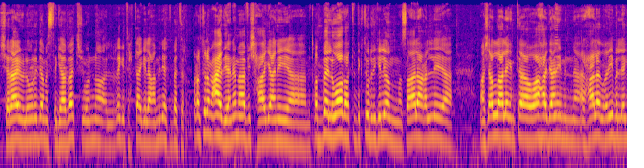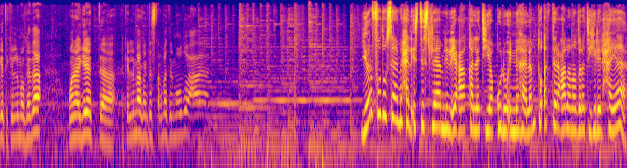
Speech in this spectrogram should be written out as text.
الشرايين والاورده ما استجابتش وإنه الرجل تحتاج إلى عملية بتر. قلت لهم عادي أنا ما فيش حاجة يعني متقبل واضح الدكتور ذيك اليوم صالح قال لي ما شاء الله عليك أنت واحد يعني من الحالات الغريبة اللي جيت اكلمه كذا وأنا جيت أكلمك وأنت استقبلت الموضوع يعني يرفض سامح الاستسلام للإعاقة التي يقول إنها لم تؤثر على نظرته للحياة.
